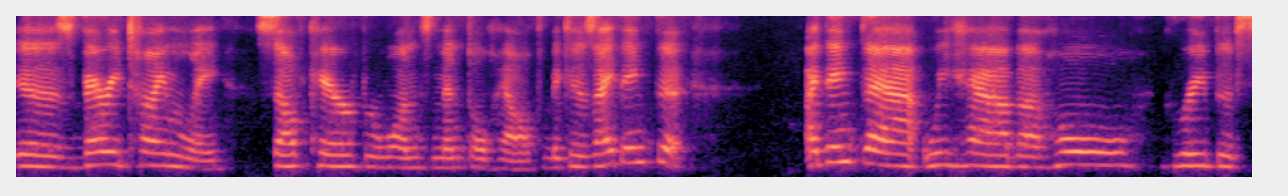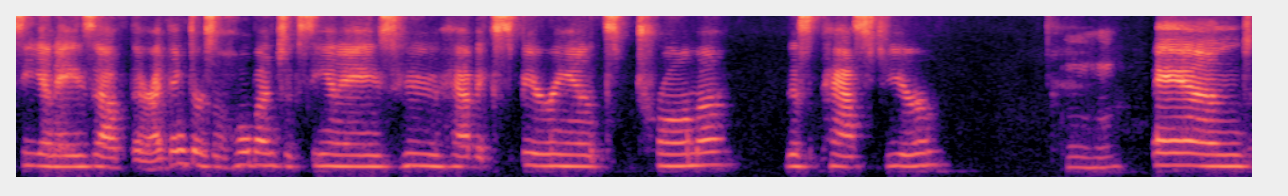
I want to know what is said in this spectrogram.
is very timely self-care for one's mental health because I think that I think that we have a whole group of CNAs out there. I think there's a whole bunch of CNAs who have experienced trauma this past year. Mhm. And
